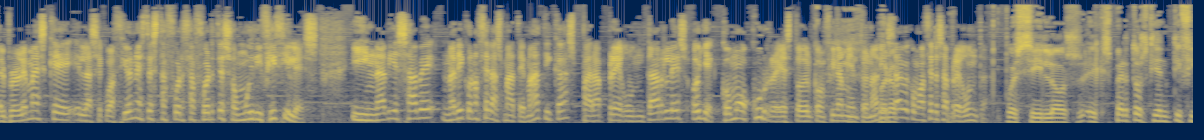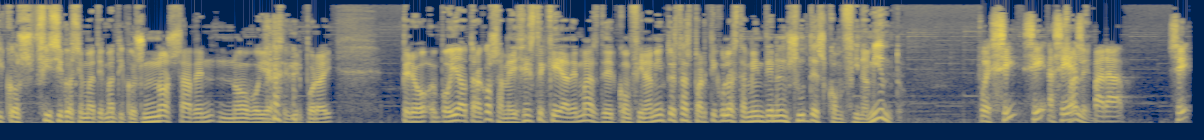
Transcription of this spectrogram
El problema es que las ecuaciones de esta fuerza fuerte son muy difíciles y nadie sabe, nadie conoce las matemáticas para preguntarles, oye, ¿cómo ocurre esto del confinamiento? Nadie Bueno, sabe cómo hacer esa pregunta. Pues si los expertos científicos, físicos y matemáticos no saben, no voy a seguir por ahí. Pero voy a otra cosa. Me dijiste que además del confinamiento, estas partículas también tienen su desconfinamiento. Pues sí, sí, así Salen. es. Para, Sí,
